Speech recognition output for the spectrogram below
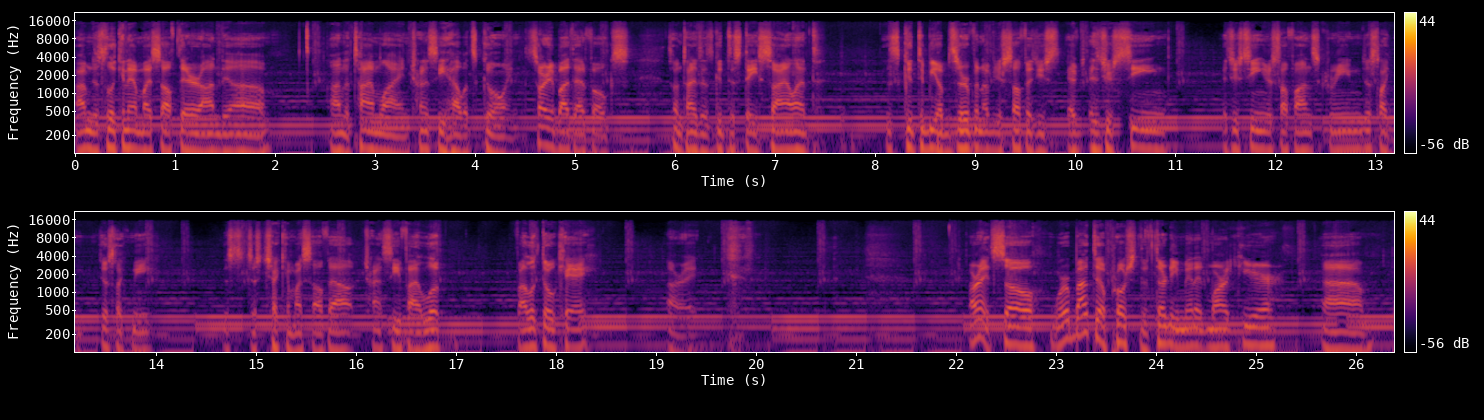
I'm just looking at myself there on the uh, on the timeline, trying to see how it's going. Sorry about that, folks. Sometimes it's good to stay silent. It's good to be observant of yourself as you as you're seeing as you're seeing yourself on screen, just like just like me. Just just checking myself out, trying to see if I look if I looked okay. All right. All right, so we're about to approach the 30 minute mark here. Um,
